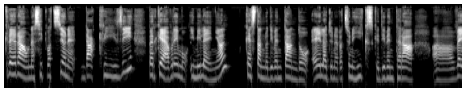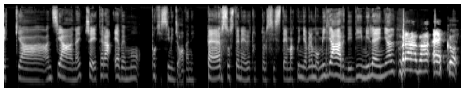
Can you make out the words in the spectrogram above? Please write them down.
creerà una situazione da crisi perché avremo i millennial che stanno diventando e la generazione X che diventerà uh, vecchia, anziana, eccetera, e avremo pochissimi giovani per sostenere tutto il sistema. Quindi avremo miliardi di millennial. Brava, ecco,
